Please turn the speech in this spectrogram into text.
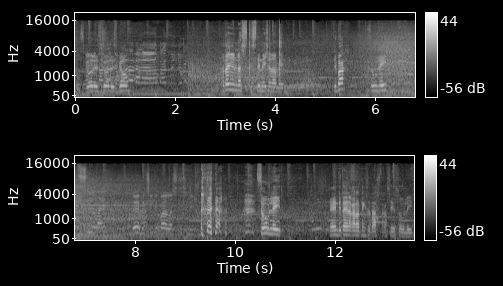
Let's go, let's go, let's go! Ito yung last destination namin. Di ba? So late? See you later. Yeah, big city pa, last destination. So late. Kaya hindi tayo nakarating sa taas na kasi so late.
